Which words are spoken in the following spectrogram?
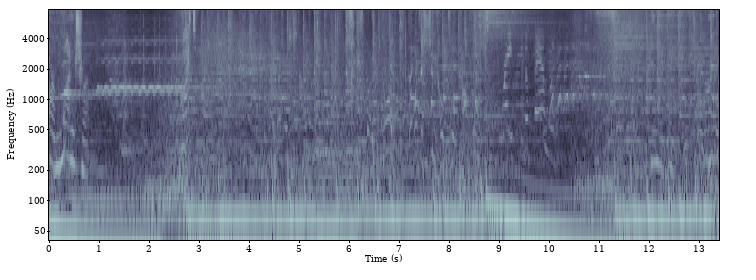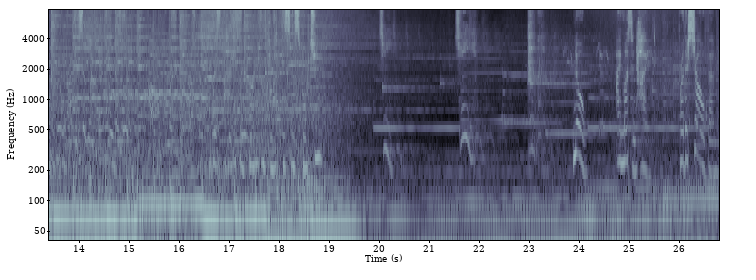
our mantra. This misfortune? Chi. Chi. No, I mustn't hide. For the Shao family,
